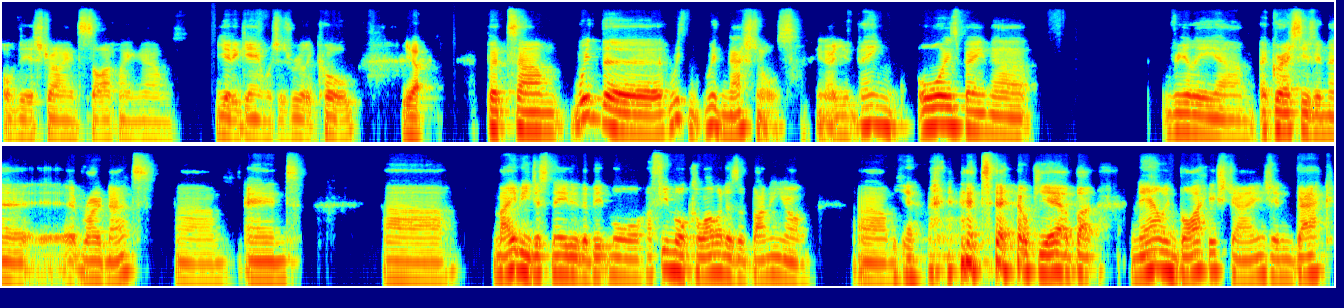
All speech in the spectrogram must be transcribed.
of the Australian cycling um, yet again, which is really cool. Yeah. But um, with the with with nationals, you know, you've been always been uh, really um, aggressive in the at road nats um, and uh, maybe just needed a bit more, a few more kilometers of Buninyong um, yeah. to help you out. But now in Bike Exchange and back,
